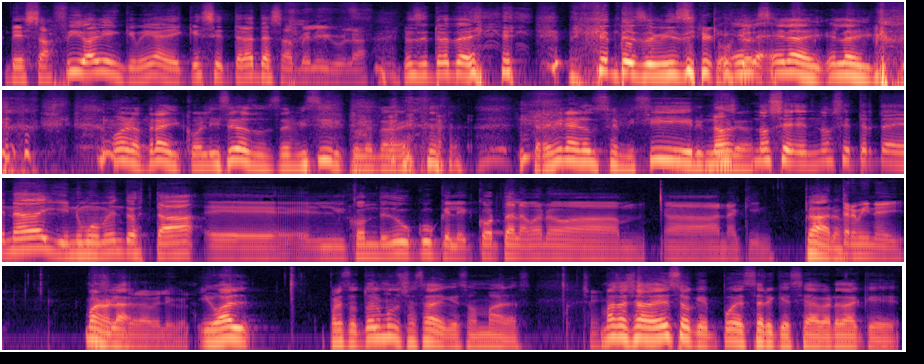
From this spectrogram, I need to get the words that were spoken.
desafío a alguien que me diga de qué se trata esa película. No se trata de, de gente de semicírculo. Bueno, pero el coliseo es un semicírculo también. Termina en un semicírculo. No, no, se, no se trata de nada y en un momento está eh, el conde Dooku que le corta la mano a, a Anakin. claro. Termina ahí. Bueno, la- película. igual, por eso todo el mundo ya sabe que son malas. Sí. Más allá de eso, que puede ser que sea verdad que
